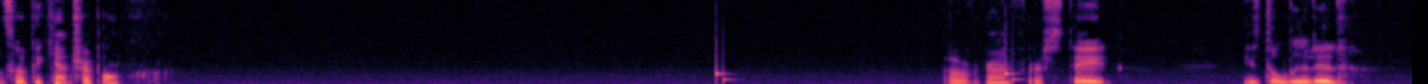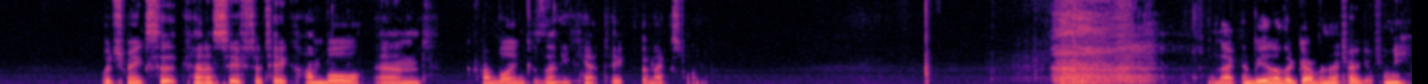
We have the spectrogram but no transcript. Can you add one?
Let's hope he can't triple. Overgrown first state. He's diluted, which makes it kind of safe to take humble and crumbling because then he can't take the next one. And that can be another governor target for me.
